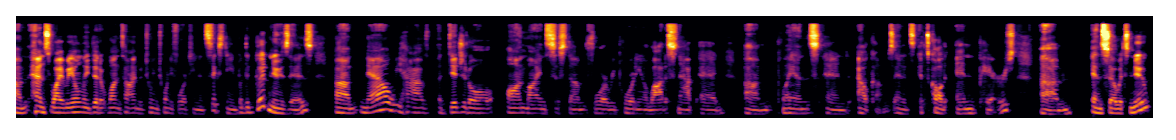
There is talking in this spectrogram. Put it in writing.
Um, hence why we only did it one time between 2014 and 16. But the good news is um, now we have a digital online system for reporting a lot of SNAP Ed um, plans and outcomes, and it's it's called N-PEARS. Um, and so it's new.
